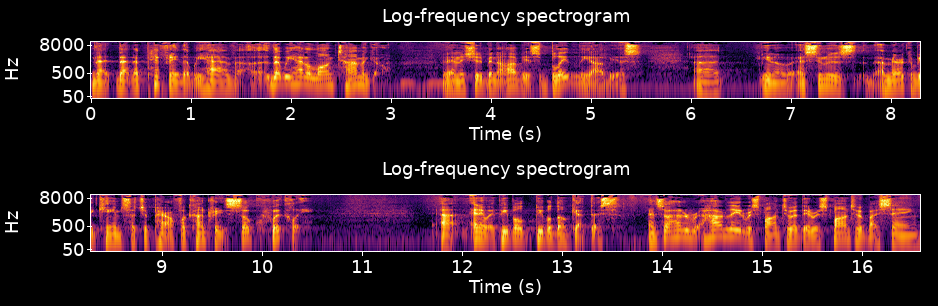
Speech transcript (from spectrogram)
that that epiphany that we have uh, that we had a long time ago, and it should have been obvious, blatantly obvious. Uh, you know, as soon as America became such a powerful country so quickly. Uh, anyway, people people don't get this, and so how do how do they respond to it? They respond to it by saying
